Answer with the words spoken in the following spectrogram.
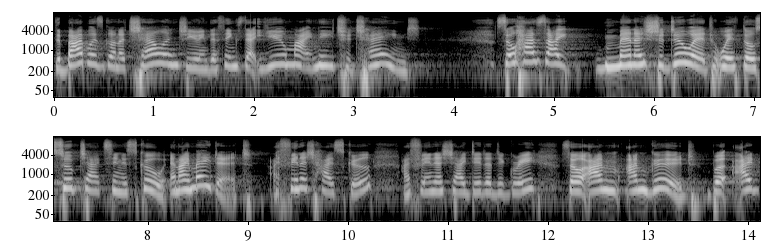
The Bible is going to challenge you in the things that you might need to change. So, as I managed to do it with those subjects in school, and I made it. I finished high school. I finished, I did a degree. So I'm, I'm good. But I,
